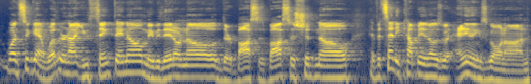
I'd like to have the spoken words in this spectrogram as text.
once again, whether or not you think they know, maybe they don't know, their bosses' bosses should know. If it's any company that knows what anything's going on,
